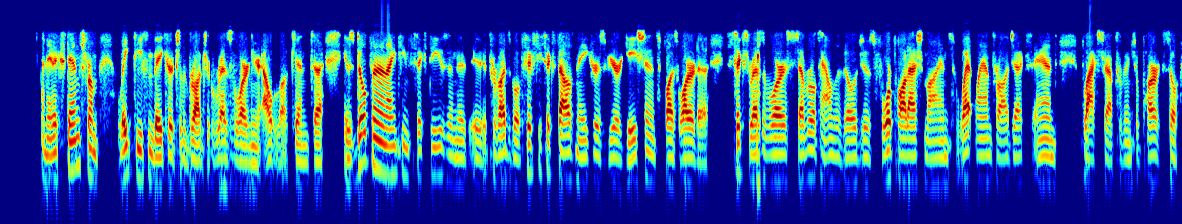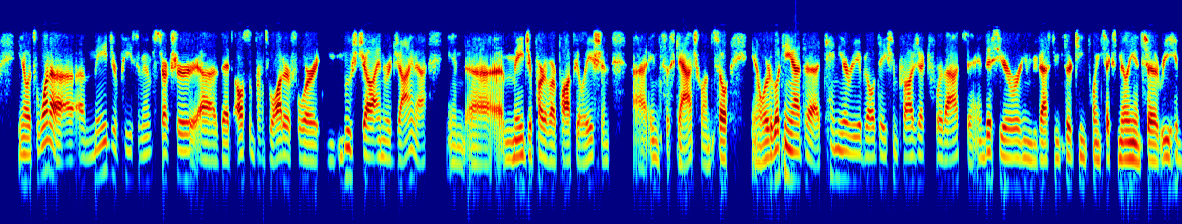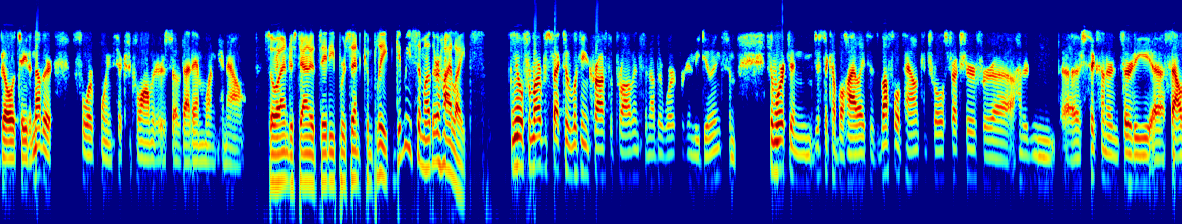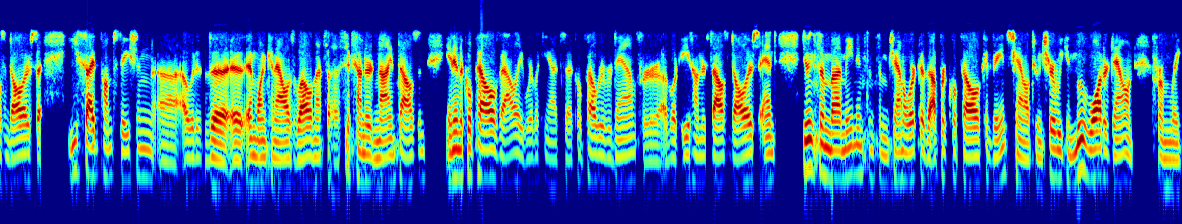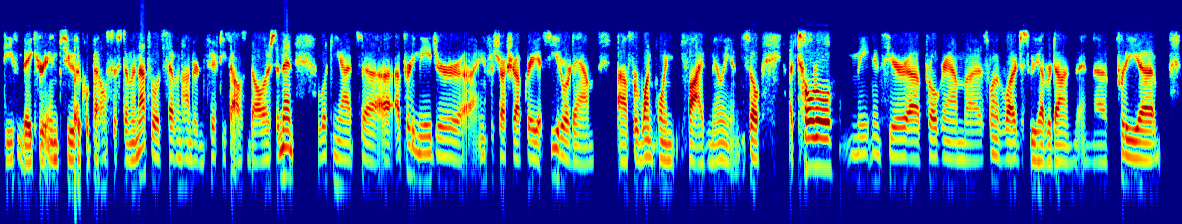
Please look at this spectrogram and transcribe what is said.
and it extends from Lake Diefenbaker to the Broderick Reservoir near Outlook. And uh, it was built in the 1960s, and it, it provides about 56,000 acres of irrigation and supplies water to six reservoirs, several towns and villages, four potash mines, wetland projects, and Blackstrap Provincial Park. So, you know, it's one a, a major piece of infrastructure uh, that also provides water for Moose Jaw and Regina in uh, a major part of our population uh, in Saskatchewan. So, you know, we're looking at a 10-year rehabilitation project for that, and this year we're going to be investing 13.6 million to rehabilitate another 4.6 kilometers of that M1 canal. So I understand it's 80% complete. Give me some other highlights you know, from our perspective, looking across the province and other work we're going to be doing, some some work in just a couple of highlights is Buffalo Pound control structure for uh, 100 uh, 630 thousand uh. East Side Pump Station uh, out at the uh, M1 Canal as well, and that's uh, 609,000. And in the Qu'Appelle Valley, we're looking at uh, Qu'Appelle River Dam for about 800,000 dollars, and doing some uh, maintenance and some channel work of the Upper Qu'Appelle Conveyance Channel to ensure we can move water down from Lake Diefenbaker into the Qu'Appelle system, and that's about 750,000 dollars. And then looking at uh, a pretty major uh, infrastructure upgrade at Cedar Dam uh, for 1.5 million. So a total maintenance here uh, program uh, is one of the largest we've ever done, and uh, pretty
